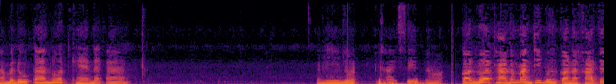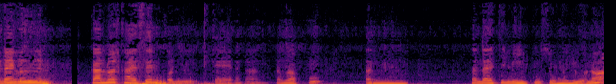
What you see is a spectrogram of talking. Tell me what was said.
ค่ะมาดูการนวดแขนนะคะ อันนี้นวดคลายเส้นเนาะ ก่อนนวดทาน้ำมันที่มือก่อนนะคะ จะได้ลื่น การนวดคลายเส้นคนแก่นะคะสำหรับผู้อันท่านใดที่มีผู้สูงอายุเนาะ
